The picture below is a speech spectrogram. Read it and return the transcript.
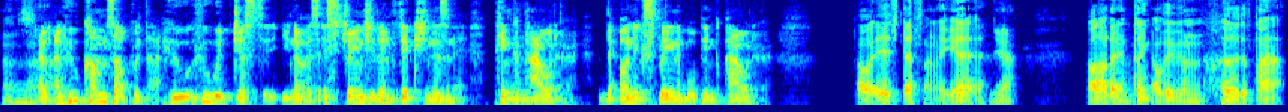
And, and who comes up with that? Who who would just you know? It's, it's stranger than fiction, isn't it? Pink powder, the unexplainable pink powder. Oh, it is definitely. Yeah, Yeah, and I don't think I've even heard of that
